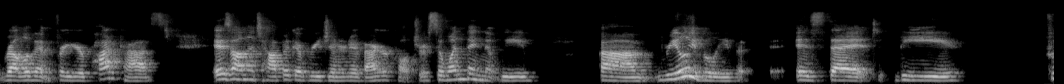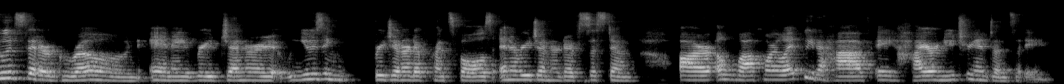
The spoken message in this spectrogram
relevant for your podcast, is on the topic of regenerative agriculture. So, one thing that we um, really believe is that the foods that are grown in a regenerative using regenerative principles in a regenerative system are a lot more likely to have a higher nutrient density.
